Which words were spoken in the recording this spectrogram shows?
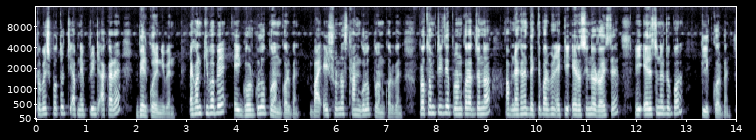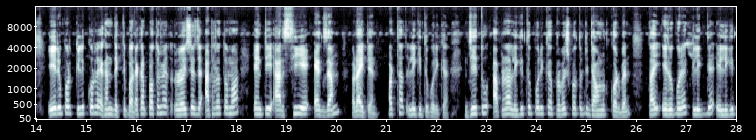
প্রবেশপত্রটি আপনি প্রিন্ট আকারে বের করে নেবেন। এখন কীভাবে এই ঘরগুলো পূরণ করবেন বা এই শূন্য স্থানগুলো পূরণ করবেন? প্রথমটিতে পূরণ করার জন্য আপনি এখানে দেখতে পারবেন একটি এরোচিহ্ন রয়েছে। এই এরোসিনের উপর ক্লিক করবেন। এর উপর ক্লিক করলে এখানে দেখতে পারেন এখানে প্রথমে রয়েছে যে আঠারোতম এনটিআর সিএ এক্সাম রাইটেন, অর্থাৎ লিখিত পরীক্ষা। যেহেতু আপনারা লিখিত পরীক্ষা প্রবেশপত্রটি ডাউনলোড করবেন, তাই এর উপরে ক্লিক দিয়ে এই লিখিত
